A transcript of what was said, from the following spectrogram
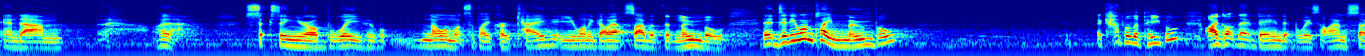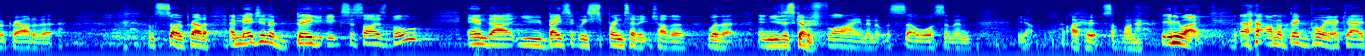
and um, I, 16 year old boy who no one wants to play croquet. You want to go outside with the moon ball. Uh, did anyone play moon ball? A couple of people? I got that band at Boys High. I'm so proud of it. I'm so proud of it. Imagine a big exercise ball and uh, you basically sprint at each other with it and you just go flying and it was so awesome and yeah, I hurt someone. anyway, I'm a big boy, okay?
